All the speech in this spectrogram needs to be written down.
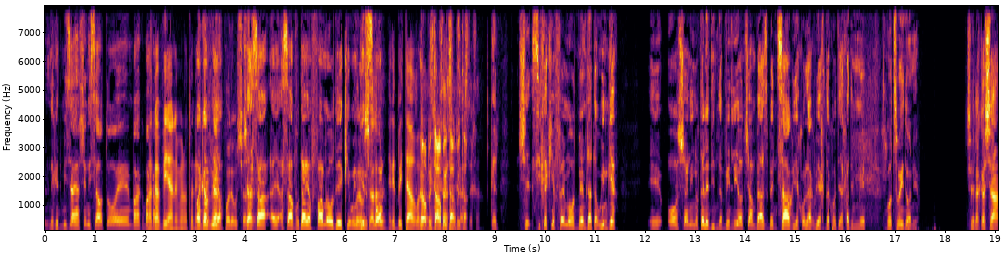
נגד מי זה היה שניסה אותו אה, ברק בכר? בגביע, אני מבין אותו נגד בגביע, בית"ר. הפועל ירושלים. שעשה עשה עבודה יפה מאוד כווינגר? שמאל. נגד בית"ר. לא, בית"ר, בית"ר, בית"ר. כן. ששיחק יפה מאוד בעמדת הווינגר, או שאני נותן לדין דוד להיות שם, ואז בן סער יכול להרוויח דקות יחד עם אה, גוטסווי דוניה. שאלה קשה,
